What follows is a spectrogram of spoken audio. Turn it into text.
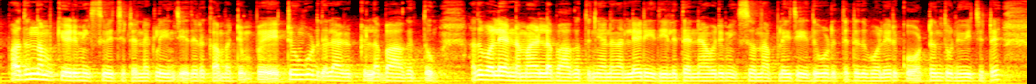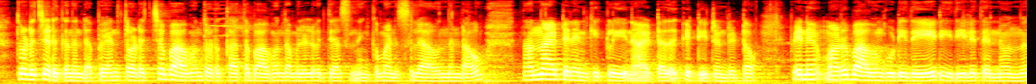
അപ്പോൾ അതും നമുക്ക് ഒരു മിക്സ് വെച്ചിട്ട് തന്നെ ക്ലീൻ ചെയ്തെടുക്കാൻ പറ്റും. ഇപ്പോൾ ഏറ്റവും കൂടുതൽ അഴുക്കുള്ള ഭാഗത്തും അതുപോലെ എണ്ണമയുള്ള ഭാഗത്തും ഞാൻ നല്ല രീതിയിൽ തന്നെ ആ ഒരു മിക്സ് ഒന്ന് അപ്ലൈ ചെയ്ത് കൊടുത്തിട്ട് ഇതുപോലെ ഒരു കോട്ടൺ തുണി വെച്ചിട്ട് തുടച്ചെടുക്കുന്നുണ്ട്. അപ്പോൾ ഞാൻ തുടച്ച ഭാഗവും തുടക്കാത്ത ഭാഗവും തമ്മിലുള്ള വ്യത്യാസം നിങ്ങൾക്ക് മനസ്സിലാവുന്നുണ്ടാവും. നന്നായിട്ട് തന്നെ എനിക്ക് ക്ലീൻ ആയിട്ട് അത് കിട്ടിയിട്ടുണ്ട് കേട്ടോ പിന്നെ മറുഭാഗം കൂടി ഇതേ രീതിയിൽ തന്നെ ഒന്ന്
